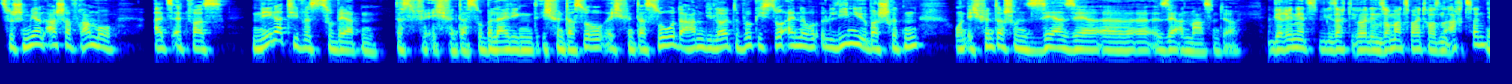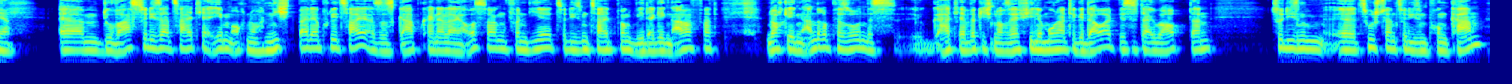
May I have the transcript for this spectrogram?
zwischen mir und Aschraf Ramo als etwas Negatives zu werten, das, ich finde das so beleidigend. Ich finde das so, ich finde das so, da haben die Leute wirklich so eine Linie überschritten und ich finde das schon sehr, sehr, äh, sehr anmaßend, ja. Wir reden jetzt, wie gesagt, über den Sommer 2018. Ja. Ähm, du warst zu dieser Zeit ja eben auch noch nicht bei der Polizei. Also es gab keinerlei Aussagen von dir zu diesem Zeitpunkt, weder gegen Arafat noch gegen andere Personen. Das hat ja wirklich noch sehr viele Monate gedauert, bis es da überhaupt dann zu diesem äh, Zustand, zu diesem Punkt kam.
